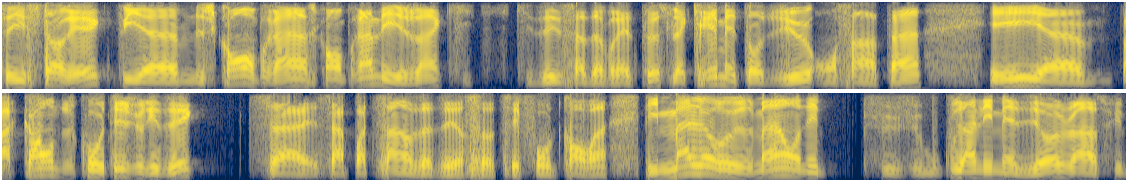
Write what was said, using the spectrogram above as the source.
c'est historique. Puis euh, je comprends, je comprends les gens qui, qui disent que ça devrait être plus. Le crime est odieux, on s'entend. Et euh, par contre, du côté juridique, ça n'a pas de sens de dire ça. Il faut le comprendre. Puis malheureusement, on est beaucoup dans les médias, j'en suis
